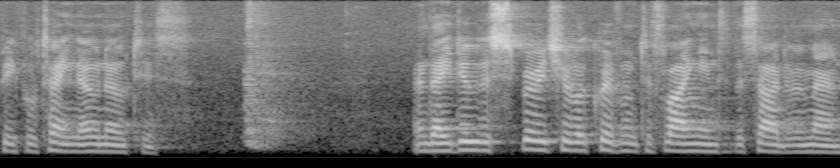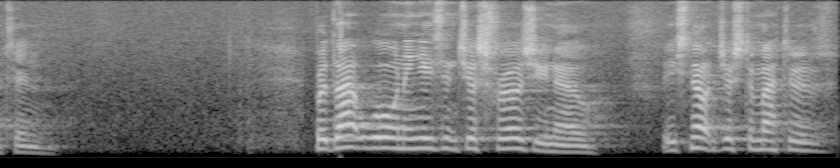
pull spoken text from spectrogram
people take no notice and they do the spiritual equivalent to flying into the side of a mountain. But that warning isn't just for us, you know. It's not just a matter of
